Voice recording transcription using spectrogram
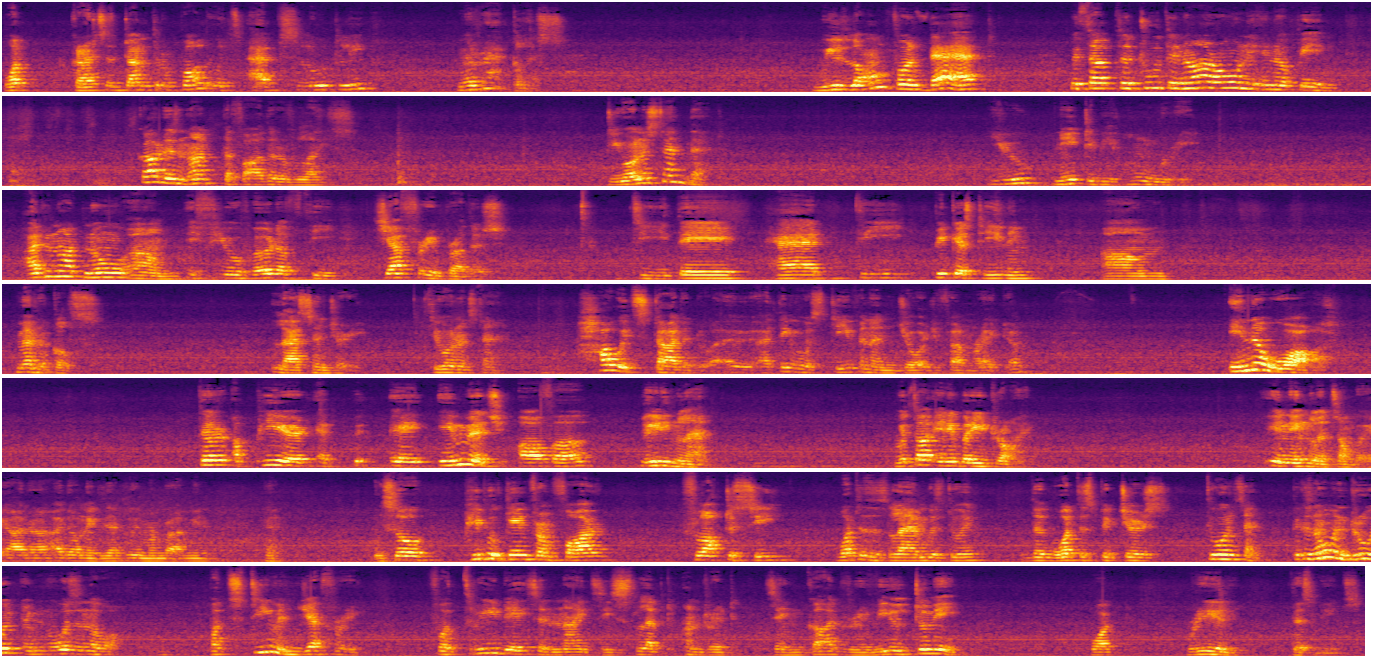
what Christ has done through Paul, it's absolutely miraculous. We long for that without the truth in our own inner being. God is not the father of lies. Do you understand that? You need to be hungry. I do not know um, if you've heard of the Jeffrey brothers. The, they had the biggest healing um, miracles last century. Do you understand? How it started, I, I think it was Stephen and George, if I'm right. In a wall, there appeared a, a image of a bleeding lamb without anybody drawing in England somewhere. I don't, I don't exactly remember. I mean, yeah. so people came from far, flocked to see what this lamb was doing, the what this pictures to understand because no one drew it and it was in the wall. But Stephen Jeffrey, for three days and nights, he slept under it, saying, God revealed to me what really this means.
